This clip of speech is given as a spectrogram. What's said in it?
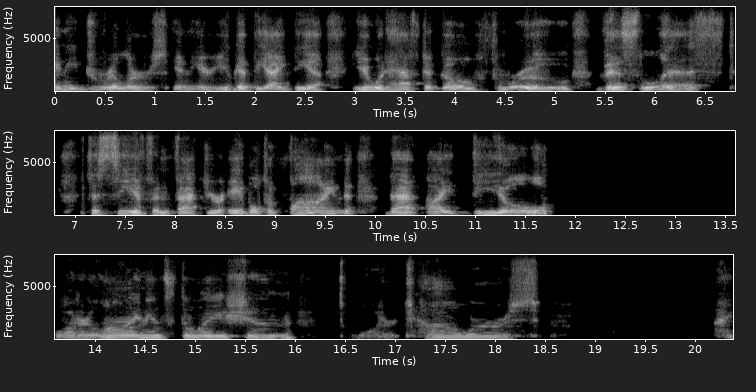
any drillers in here. You get the idea. You would have to go through this list to see if in fact you're able to find that ideal water line installation, water towers. I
